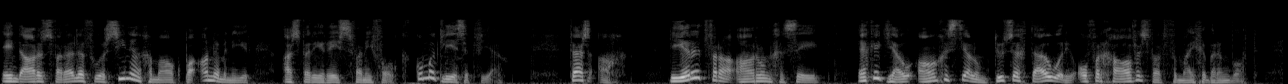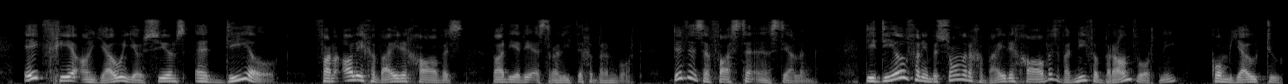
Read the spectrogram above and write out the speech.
en daar is vir hulle voorsiening gemaak op 'n ander manier as vir die res van die volk. Kom ek lees dit vir jou. Vers 8. Die Here het vir Aaron gesê: "Ek het jou aangestel om toesig te hou oor die offergawes wat vir my gebring word. Ek gee aan jou en jou seuns 'n deel van al die gewyde gawes wat deur die Israeliete gebring word. Dit is 'n vaste instelling. Die deel van die besondere gewyde gawes wat nie verbrand word nie, kom jou toe."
